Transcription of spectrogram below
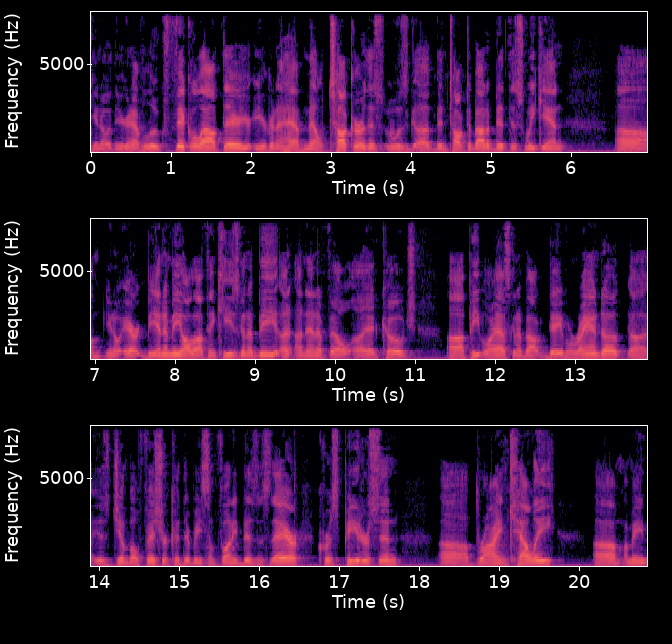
you know, you're going to have Luke Fickell out there. You're, you're going to have Mel Tucker. This was uh, been talked about a bit this weekend. Um, you know, Eric Bieniemy, although I think he's going to be a, an NFL uh, head coach. Uh, people are asking about Dave Aranda. Uh, is Jimbo Fisher? Could there be some funny business there? Chris Petersen, uh, Brian Kelly. Um, I mean,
